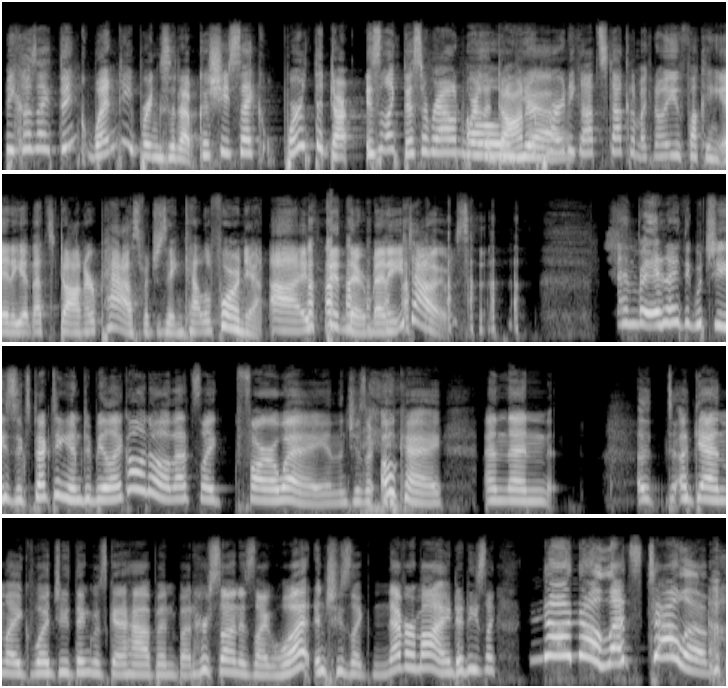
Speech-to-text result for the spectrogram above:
Because I think Wendy brings it up because she's like, weren't the Dar- isn't like this around where Oh, the Donner yeah. party got stuck? And I'm like, no, you fucking idiot. That's Donner Pass, which is in California. I've been there many times. And and I think what she's expecting him to be like, "Oh no, that's like far away," and then she's like, "Okay," and then. Uh, again, like, what'd you think was gonna happen? But her son is like, "What?" And she's like, "Never mind." And he's like, "No, no, let's tell him. Let's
